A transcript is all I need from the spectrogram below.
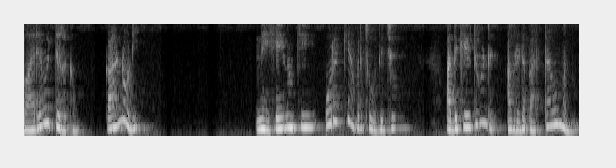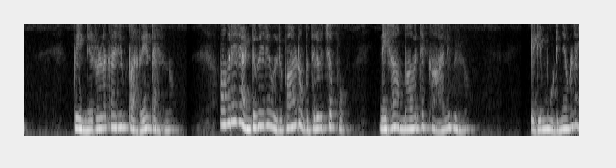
വരവിട്ടിറക്കും. കാണൂടി നെഹയെ നോക്കി ഉറക്കി അവർ ചോദിച്ചു. അത് കേട്ടുകൊണ്ട് അവരുടെ ഭർത്താവും വന്നു. പിന്നീടുള്ള കാര്യം പറയണ്ടായിരുന്നു. അവരെ രണ്ടുപേരെ ഒരുപാട് ഉപദ്രവിച്ചപ്പോൾ നിഹ അമ്മാവന്റെ കാലി വീണു എടി മുടിഞ്ഞവളെ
